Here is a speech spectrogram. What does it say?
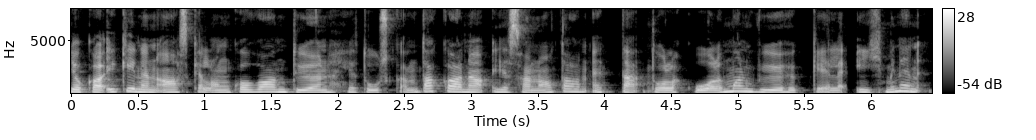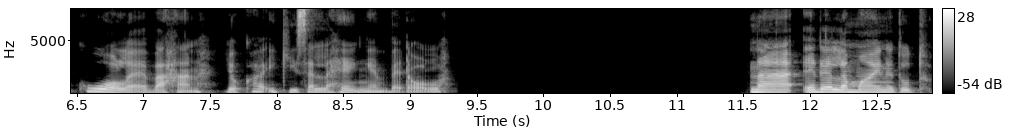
Joka ikinen askel on kovan työn ja tuskan takana ja sanotaan, että tuolla kuoleman vyöhykkeelle ihminen kuolee vähän joka ikisellä hengenvedolla. Nämä edellä mainitut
